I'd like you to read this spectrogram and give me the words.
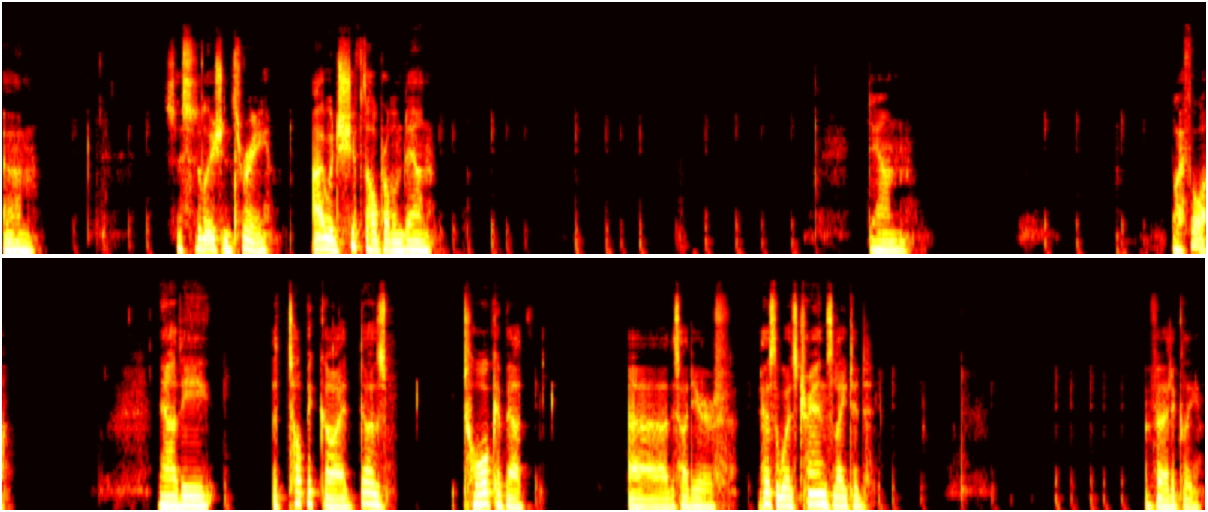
Um, so solution three, I would shift the whole problem down down by 4. Now, the, the topic guide does talk about uh, this idea of it has the words translated vertically.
